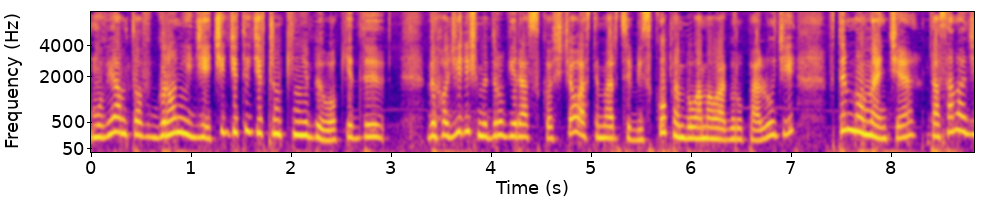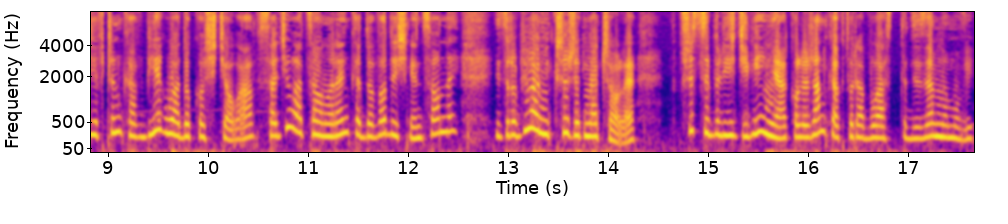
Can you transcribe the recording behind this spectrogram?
mówiłam to w gronie dzieci, gdzie tej dziewczynki nie było. Kiedy wychodziliśmy drugi raz z kościoła z tym arcybiskupem, była mała grupa ludzi, w tym momencie ta sama dziewczynka wbiegła do kościoła, wsadziła całą rękę do wody święconej i zrobiła mi krzyżyk na czole. Wszyscy byli zdziwieni, a koleżanka, która była wtedy ze mną, mówi,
